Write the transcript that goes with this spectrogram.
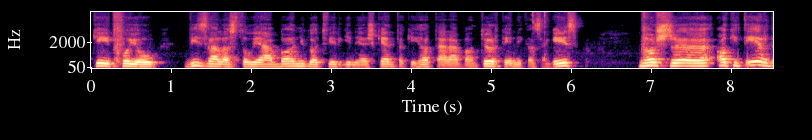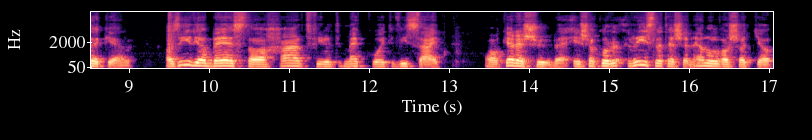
két folyó vízválasztójában, Nyugat-Virginia és Kentucky határában történik az egész. Nos, akit érdekel, az írja be ezt a Hartfield mccoy viszályt a keresőbe, és akkor részletesen elolvashatja,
